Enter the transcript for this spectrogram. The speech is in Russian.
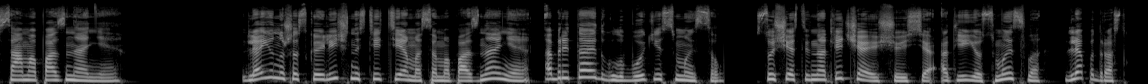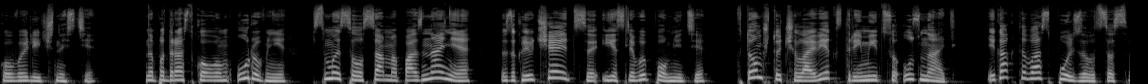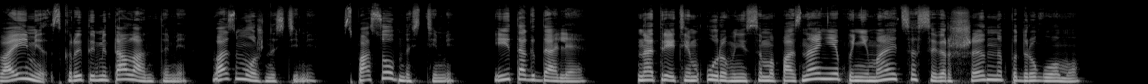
Самопознание. Для юношеской личности тема самопознания обретает глубокий смысл, существенно отличающуюся от ее смысла для подростковой личности. На подростковом уровне смысл самопознания заключается, если вы помните, в том, что человек стремится узнать и как-то воспользоваться своими скрытыми талантами, возможностями, способностями и так далее – на третьем уровне самопознания понимается совершенно по-другому.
